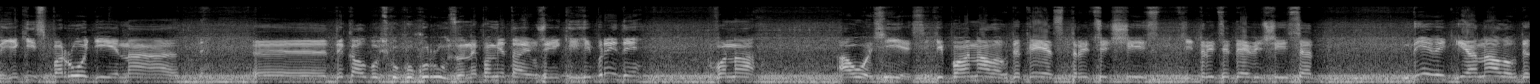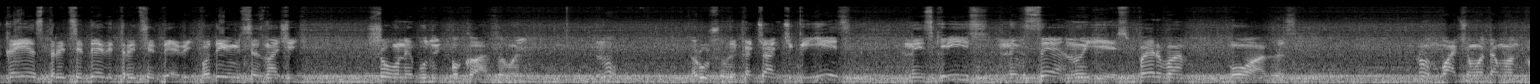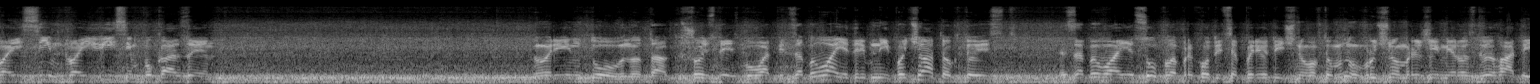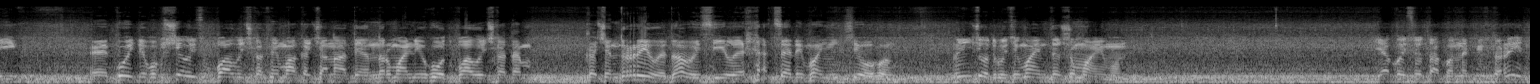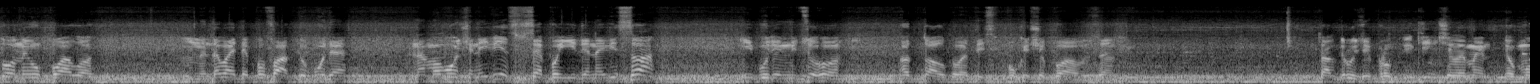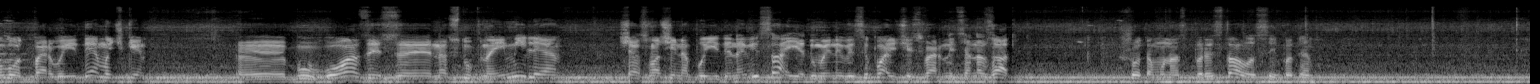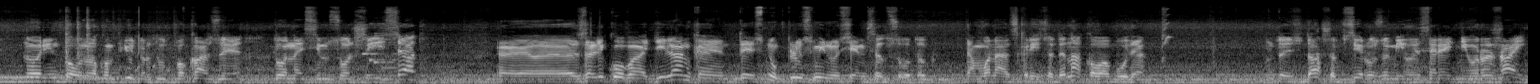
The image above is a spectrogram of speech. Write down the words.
якісь пародії на е, декалбовську кукурузу. Не пам'ятаю вже які гібриди. Вона. А ось є. Типу аналог ДКС 36 і 3969 і аналог ДКС 3939. Подивимося, значить, що вони будуть показувати. Ну, рушили. Качанчики є, не скрізь, не все, ну є. Перва оазис. Ну, бачимо, там 2,7, 2,8 показує. Орієнтовно так, щось десь бува підзабиває, дрібний початок, тобто забиває сопла, приходиться періодично в автом... ну, в ручному режимі роздвигати їх. Е, Койде взагалі ось в балочках нема качанати. Нормальний год балочка там качандрили, да, висіли, а це нема нічого. Ну нічого, друзі, маємо те, що маємо. Якось отак на півтори тони упало. Давайте по факту буде намолочений вес, все поїде на віса і будемо від цього отталкуватись. Поки що пауза. Так, друзі, закінчили ми обмолот першої демочки. Е, був Оазис, е, наступна Емілія. Зараз машина поїде на віса і я думаю, не висипаючись, вернеться назад. Що там у нас перестало сипати? Орієнтовно комп'ютер тут показує тонна 760. Е, залікова ділянка десь ну, плюс-мінус 70 соток. Там вона скрізь одинакова буде. Ну, тобто, да, щоб всі розуміли, середній урожай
